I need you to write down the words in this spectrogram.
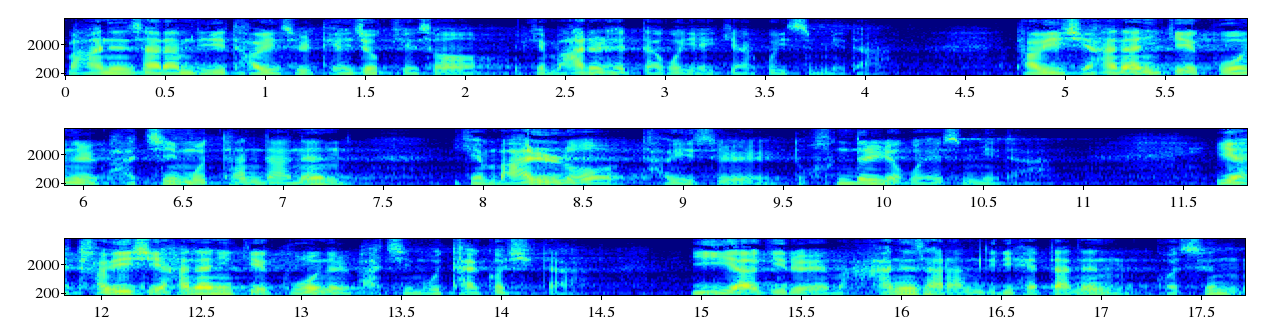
많은 사람들이 다윗을 대적해서 이렇게 말을 했다고 얘기하고 있습니다. 다윗이 하나님께 구원을 받지 못한다는 이렇게 말로 다윗을 또 흔들려고 했습니다. 이 다윗이 하나님께 구원을 받지 못할 것이다. 이 이야기를 많은 사람들이 했다는 것은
